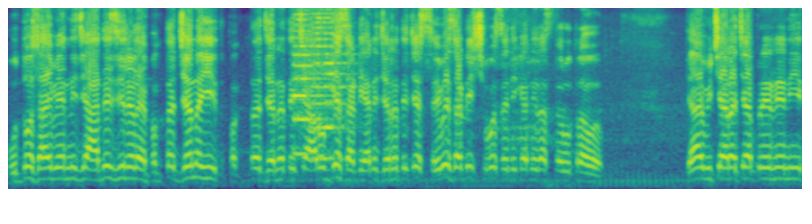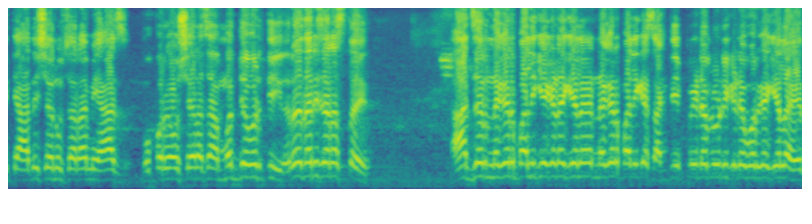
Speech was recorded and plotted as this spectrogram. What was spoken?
उद्धव साहेब यांनी जे आदेश दिलेला आहे फक्त जनहित फक्त जनतेच्या आरोग्यासाठी आणि जनतेच्या सेवेसाठी शिवसैनिकांनी रस्त्यावर उतरावं. त्या विचाराच्या प्रेरणेने त्या आदेशानुसार आम्ही आज कोपरगाव शहराचा मध्यवर्ती रहदारीचा रस्ता आहे. आज जर नगरपालिकेकडे गेलं नगरपालिका सांगते पीडब्ल्यू डीकडे वर्ग केला आहेत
